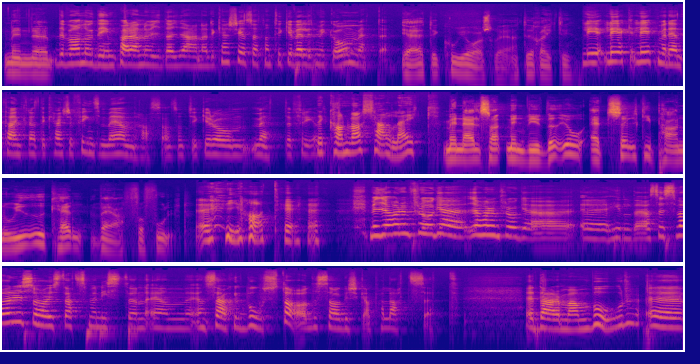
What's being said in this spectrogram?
men øh, Det var nog din paranoida hjärna. Det kanske är så att han tycker väldigt mycket om Mette. ja, det kunne jo også være. Det er rigtigt. Le lek, lek med den tanken att det kanske finns män, Hassan, som tycker om Mette Fredrik. Det kan være kærleik. Men altså, men vi ved jo, at selv de paranoide kan være forfulgt. Ja, det... Men jag har en fråga, jag har en fråga eh, Hilda. Alltså, I Sverige så har ju statsministern en, en särskild bostad, Sagerska palatset, där man bor. Eh,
